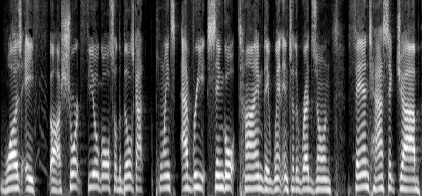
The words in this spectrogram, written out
was a uh, short field goal, so the Bills got points every single time they went into the red zone. Fantastic job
